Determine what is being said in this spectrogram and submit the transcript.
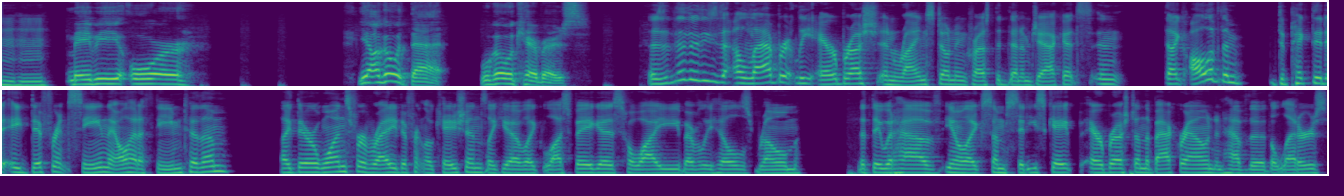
Mm-hmm. Maybe or Yeah, I'll go with that. We'll go with Care Bears. There's, there are these elaborately airbrushed and rhinestone encrusted denim jackets, and like all of them depicted a different scene. They all had a theme to them. Like there were ones for a variety of different locations. Like you have like Las Vegas, Hawaii, Beverly Hills, Rome. That they would have, you know, like some cityscape airbrushed on the background and have the the letters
